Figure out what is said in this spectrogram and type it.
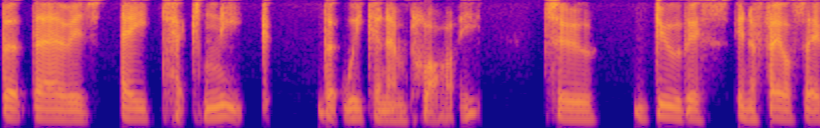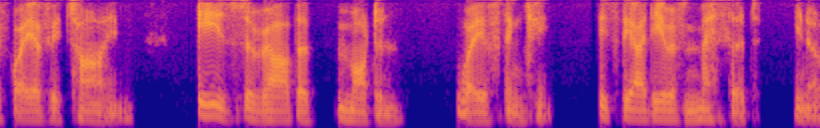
that there is a technique that we can employ to do this in a fail-safe way every time is a rather modern way of thinking. It's the idea of method, you know,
